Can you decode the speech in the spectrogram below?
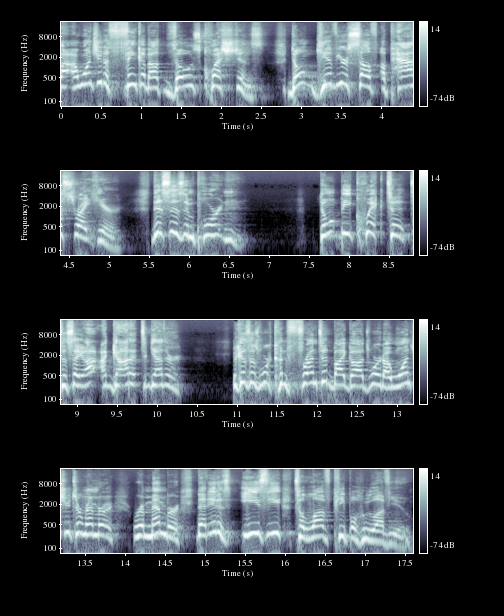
I want you to think about those questions. Don't give yourself a pass right here. This is important. Don't be quick to, to say, I, I got it together. Because as we're confronted by God's word, I want you to remember, remember that it is easy to love people who love you.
